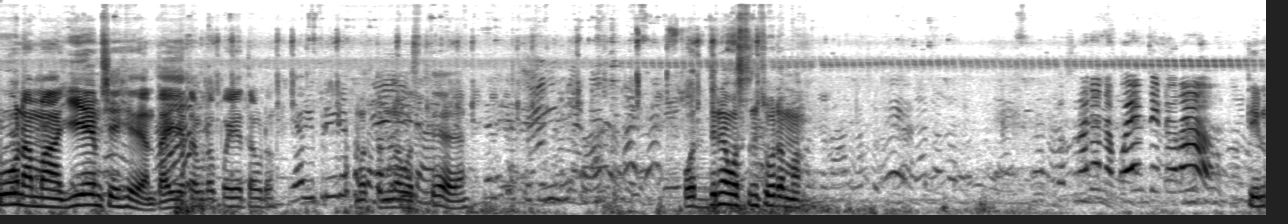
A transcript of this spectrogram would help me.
ఊనమ్మా ఏం చేసేది అంత? అయ్యేటప్పుడు పోయేటప్పుడు మొత్తంలో వస్తే పొద్దునే వస్తుంది చూడమ్మా. తిను.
